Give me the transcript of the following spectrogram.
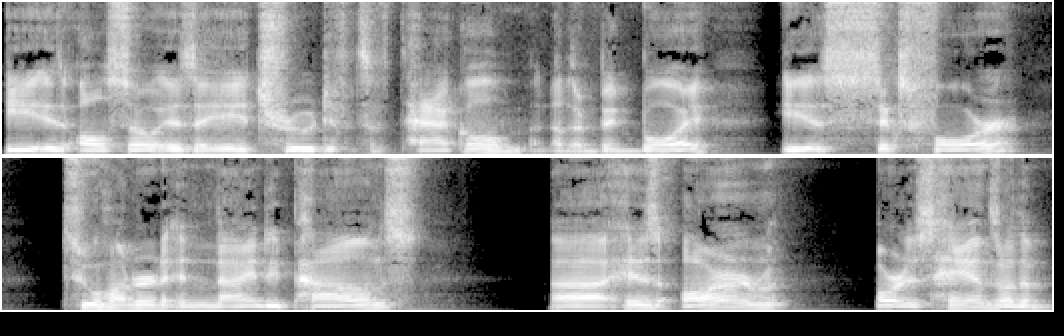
He is also is a true defensive tackle, another big boy. He is 6'4", 290 pounds. Uh, his arm or his hands are the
